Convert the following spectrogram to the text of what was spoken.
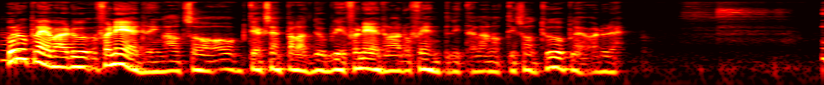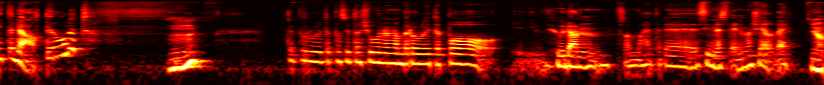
Hur upplever du förnedring, alltså till exempel att du blir förnedrad offentligt eller något sånt? Hur upplever du det? Inte det är alltid roligt. Mm. Det beror lite på situationen och beror lite på hurdan som, vad heter det, sinnesstämning man själv är. Ja.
